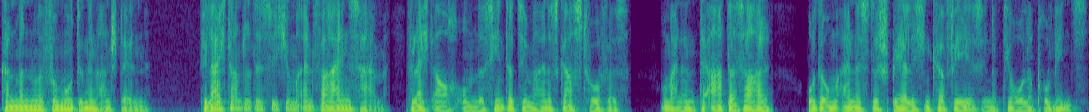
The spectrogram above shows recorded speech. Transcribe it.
kann man nur Vermutungen anstellen. Vielleicht handelt es sich um ein Vereinsheim, vielleicht auch um das Hinterzimmer eines Gasthofes, um einen Theatersaal oder um eines der spärlichen Cafés in der Tiroler Provinz.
